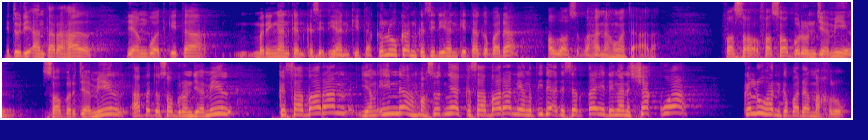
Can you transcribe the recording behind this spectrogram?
Itu di antara hal yang buat kita meringankan kesedihan kita. Keluhkan kesedihan kita kepada Allah Subhanahu wa taala. Fasabrun jamil. Sabar jamil, apa itu sabrun jamil? Kesabaran yang indah maksudnya kesabaran yang tidak disertai dengan syakwa, keluhan kepada makhluk.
